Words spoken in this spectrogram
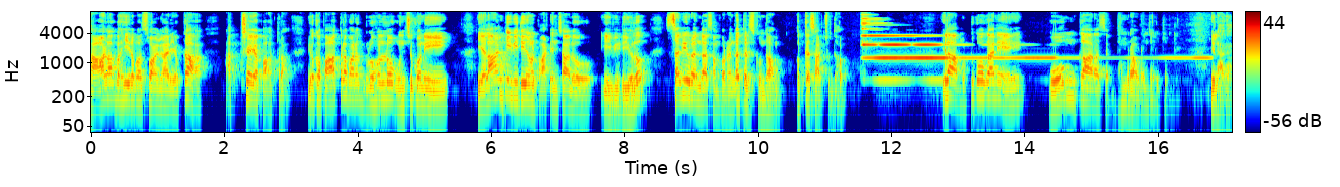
కాళభైరవ స్వామి వారి యొక్క అక్షయ పాత్ర. ఈ యొక్క పాత్ర మన గృహంలో ఉంచుకొని ఎలాంటి విధులను పాటించాలో ఈ వీడియోలో సవివరంగా సంపూర్ణంగా తెలుసుకుందాం. ఒక్కసారి చూద్దాం. ఇలా ముట్టుకోగానే ఓంకార శబ్దం రావడం జరుగుతుంది. ఇలాగా.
